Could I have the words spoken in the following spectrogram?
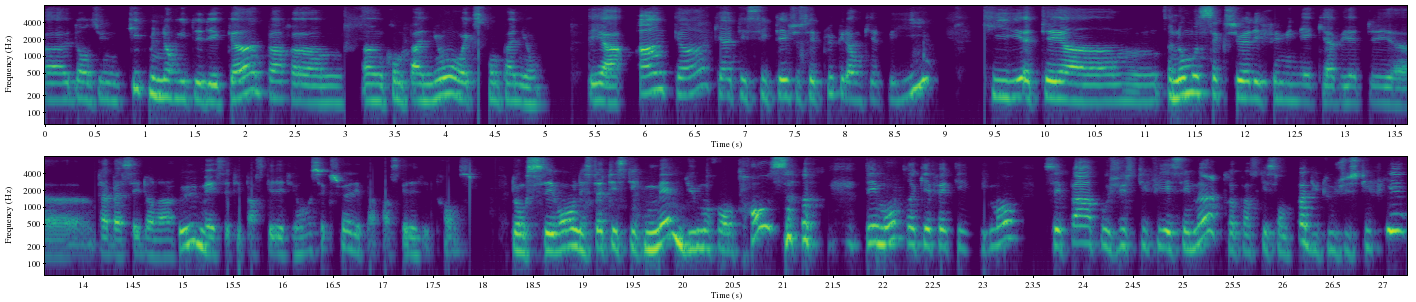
euh, dans une petite minorité des cas, par euh, un compagnon ou ex-compagnon. Il y a un cas qui a été cité, je ne sais plus dans quel pays, qui était un, homosexuel efféminé qui avait été euh, tabassé dans la rue, mais c'était parce qu'elle était homosexuelle et pas parce qu'elle était trans. Donc, c'est vraiment les statistiques même du mouvement trans démontrent qu'effectivement, c'est pas pour justifier ces meurtres, parce qu'ils sont pas du tout justifiés,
